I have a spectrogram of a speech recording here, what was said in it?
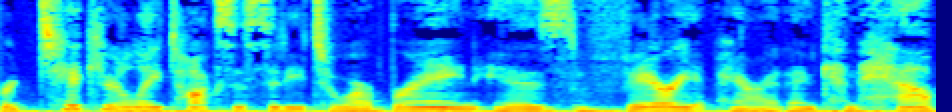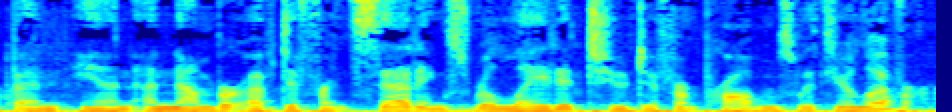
particularly toxicity to our brain, is very apparent and can happen in a number of different settings related to different problems with your liver.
